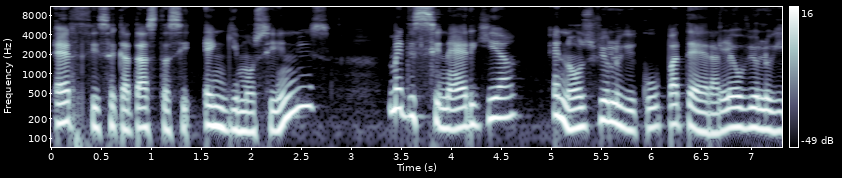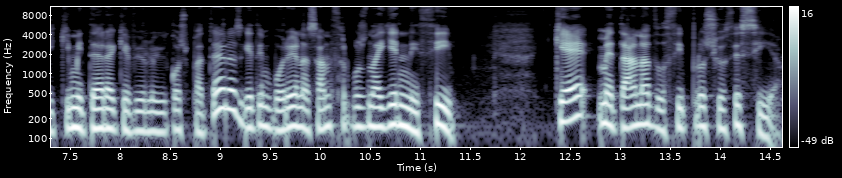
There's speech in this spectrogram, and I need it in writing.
έρθει σε κατάσταση εγκυμοσύνης με τη συνέργεια ενός βιολογικού πατέρα. Λέω βιολογική μητέρα και βιολογικός πατέρας γιατί μπορεί ένας άνθρωπος να γεννηθεί και μετά να δοθεί προσιοθεσία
